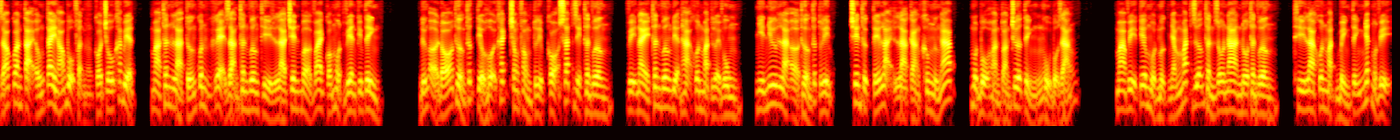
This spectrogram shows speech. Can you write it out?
giáo quan tại ống tay áo bộ phận có chỗ khác biệt, mà thân là tướng quân ghệ dạn thân vương thì là trên bờ vai có một viên kim tinh. Đứng ở đó thưởng thức tiểu hội khách trong phòng tulip cọ sát dịp thân vương, vị này thân vương điện hạ khuôn mặt lười vùng, nhìn như là ở thưởng thức tulip trên thực tế lại là càng không ngừng áp, một bộ hoàn toàn chưa tỉnh ngủ bộ dáng. Mà vị kia một mực nhắm mắt dưỡng thần Ronaldo thân vương, thì là khuôn mặt bình tĩnh nhất một vị,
